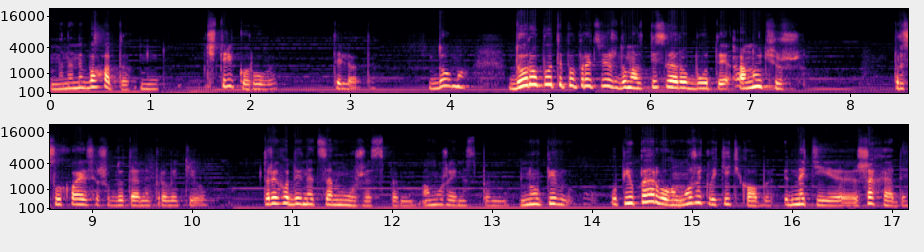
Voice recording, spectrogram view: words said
У мене небагато. Чотири корови, телята. Дома. До роботи попрацюєш вдома, після роботи, а ночі ж прислухаєшся, щоб до тебе не прилетіло. Три години це може спимо, а може і не спимо. Ну, пів, у пів первого можуть летіти каби, не ті е, шахеди.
